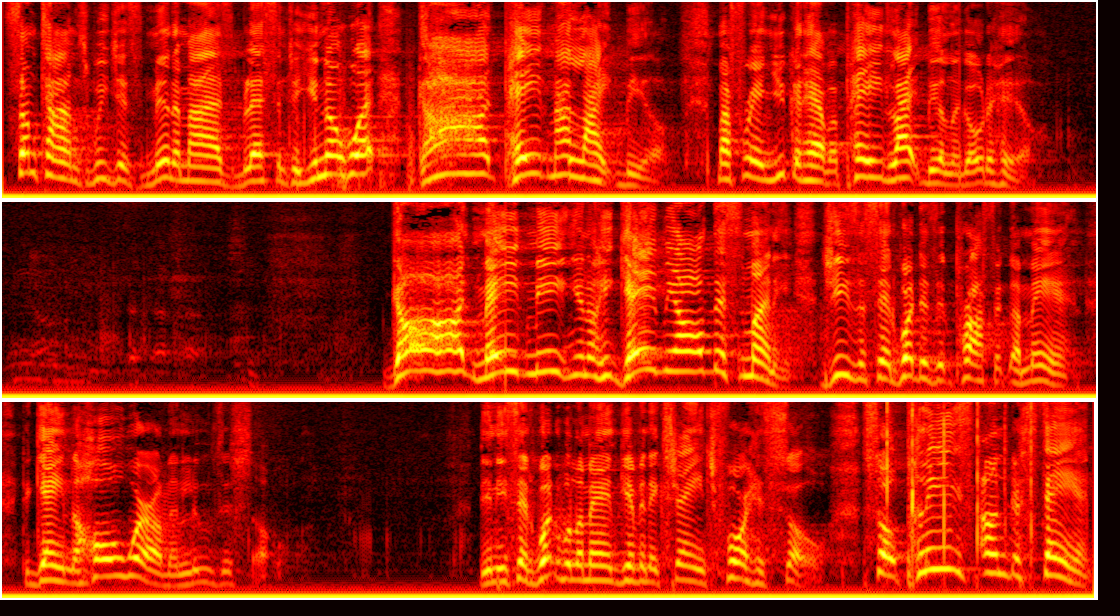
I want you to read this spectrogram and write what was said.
Sometimes we just minimize blessing to, you know what? God paid my light bill. My friend, you could have a paid light bill and go to hell. God made me, you know, He gave me all this money. Jesus said, What does it profit a man to gain the whole world and lose his soul? Then he said, What will a man give in exchange for his soul? So please understand,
